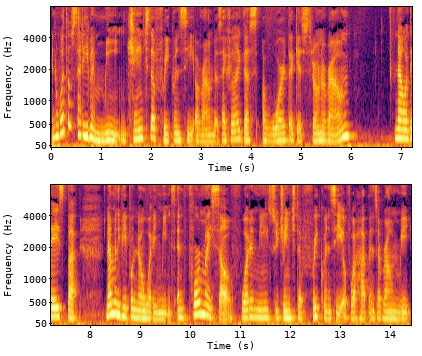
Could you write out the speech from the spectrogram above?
And what does that even mean? Change the frequency around us. I feel like that's a word that gets thrown around nowadays, but not many people know what it means. And for myself, what it means to change the frequency of what happens around me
